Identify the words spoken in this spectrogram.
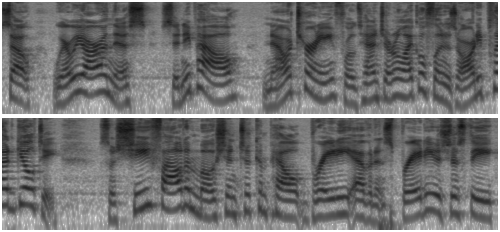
So, where we are on this, Sidney Powell, now attorney for Lieutenant General Michael Flynn, has already pled guilty so she filed a motion to compel Brady evidence. Brady is just the,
